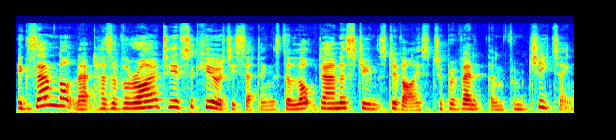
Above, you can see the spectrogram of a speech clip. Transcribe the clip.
Exam.net has a variety of security settings to lock down a student's device to prevent them from cheating.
